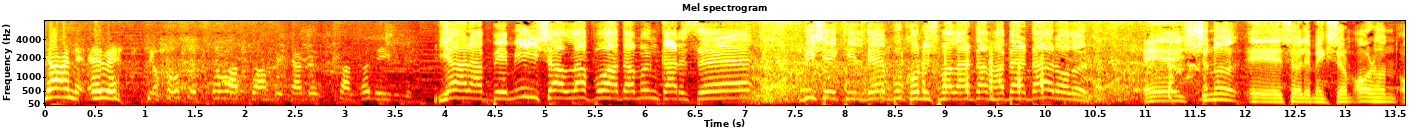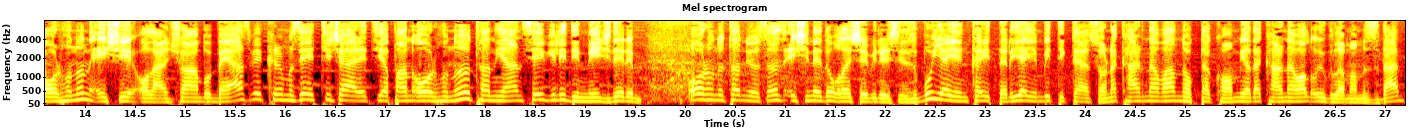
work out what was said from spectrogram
Yani evet o da var şu an bekarları tutanla değiliz. Ya Rabbim inşallah bu adamın karısı bir şekilde bu konuşmalardan haberdar olur. Ee, şunu e, söylemek istiyorum Orhun. Orhun'un eşi olan şu an bu beyaz ve kırmızı et ticareti yapan Orhun'u tanıyan sevgili dinleyicilerim. Orhun'u tanıyorsanız eşine de ulaşabilirsiniz. Bu yayın kayıtları yayın bittikten sonra karnaval.com ya da karnaval uygulamamızdan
